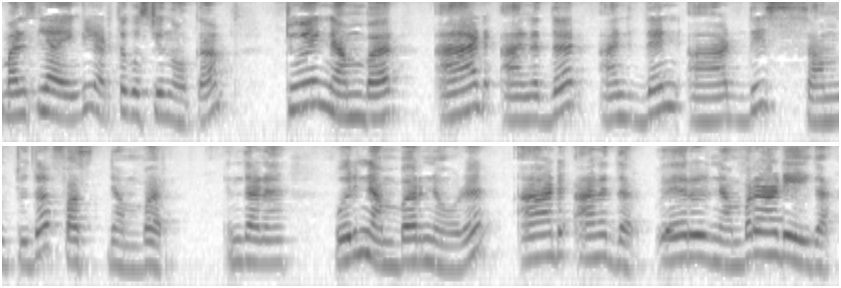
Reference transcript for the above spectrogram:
മനസ്സിലായെങ്കിൽ അടുത്ത ക്വസ്റ്റ്യൻ നോക്കാം. To a number add another and then add this sum to the first number എന്താണ്? ഒരു നമ്പറിനോട് ആഡ് അനദർ വേറൊരു നമ്പർ ആഡ് ചെയ്യുക.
